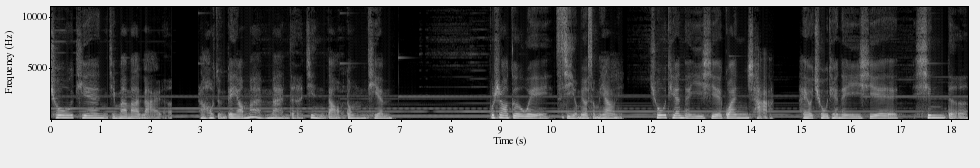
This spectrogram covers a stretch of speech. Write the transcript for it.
秋天已经慢慢来了，然后准备要慢慢的进到冬天。不知道各位自己有没有什么样秋天的一些观察，还有秋天的一些心得，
